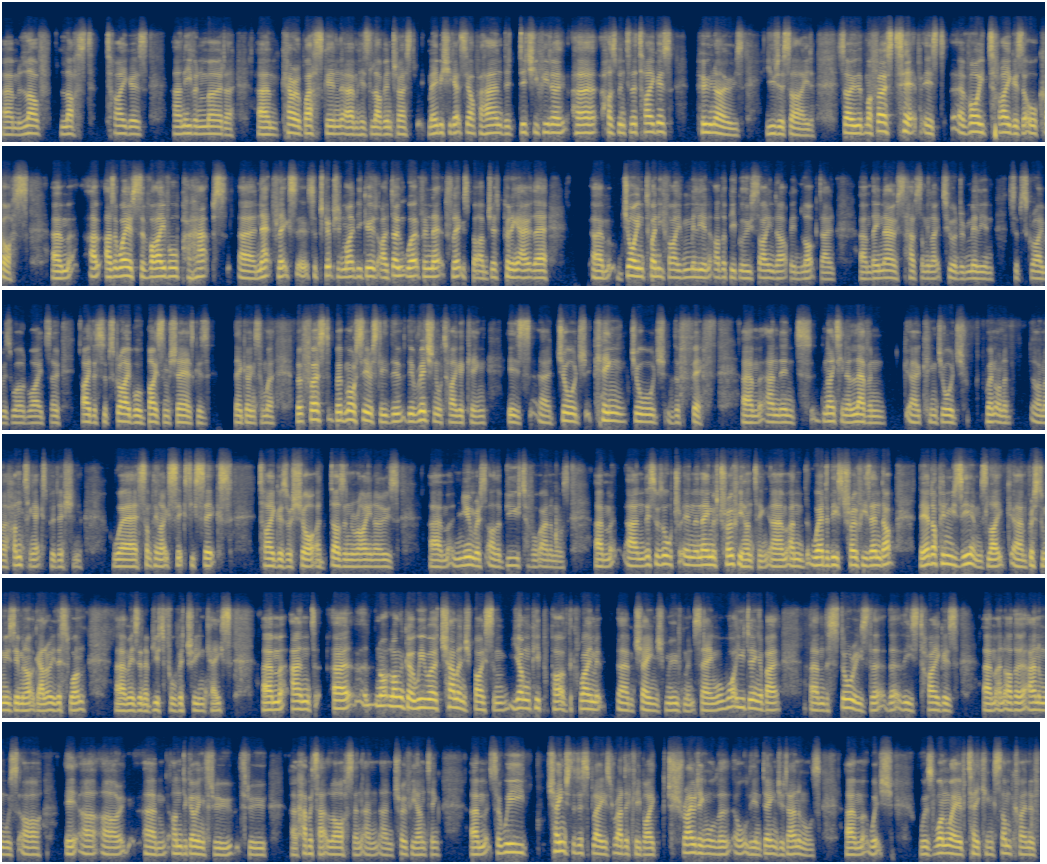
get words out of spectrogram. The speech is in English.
um, love, lust, tigers, and even murder. Um, Carole Baskin, um, his love interest, maybe she gets the upper hand. Did, did she feed her, her husband to the tigers? Who knows? You decide. So my first tip is avoid tigers at all costs. Um, as a way of survival, perhaps uh, Netflix uh, subscription might be good. I don't work for Netflix, but I'm just putting it out there. Um, join 25 million other people who signed up in lockdown um, they now have something like 200 million subscribers worldwide. So either subscribe or buy some shares because they're going somewhere. But first, but more seriously, the, the original Tiger King is uh, George King George V. Um, and in 1911, uh, King George went on a on a hunting expedition where something like 66 tigers were shot, a dozen rhinos, um, numerous other beautiful animals. Um, and this was all in the name of trophy hunting. Um, and where do these trophies end up? They end up in museums like um, Bristol Museum and Art Gallery. This one um, is in a beautiful vitrine case. Um, and uh, not long ago, we were challenged by some young people, part of the climate change movement, saying, well, what are you doing about the stories that, that these tigers and other animals are, eh, are, are undergoing through, through uh, habitat loss and, and, and trophy hunting? Um, so we changed the displays radically by shrouding all the all the endangered animals, um, which was one way of taking some kind of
